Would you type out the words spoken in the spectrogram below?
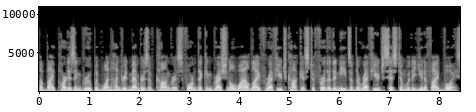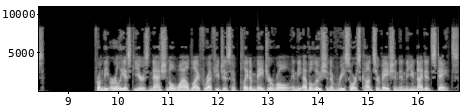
a bipartisan group of 100 members of Congress formed the Congressional Wildlife Refuge Caucus to further the needs of the refuge system with a unified voice. From the earliest years national wildlife refuges have played a major role in the evolution of resource conservation in the United States.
